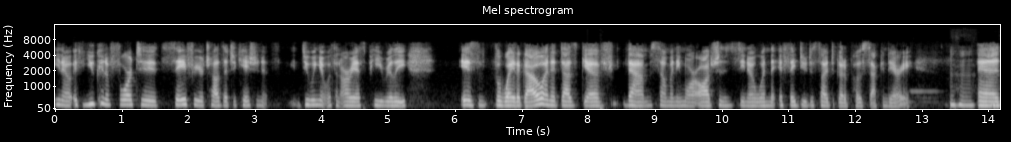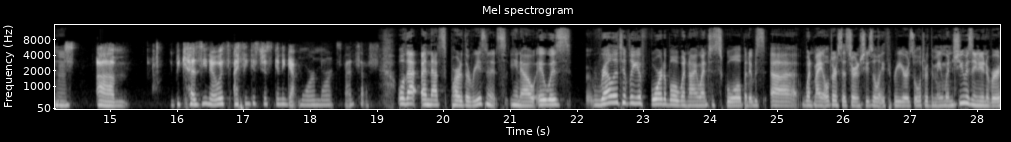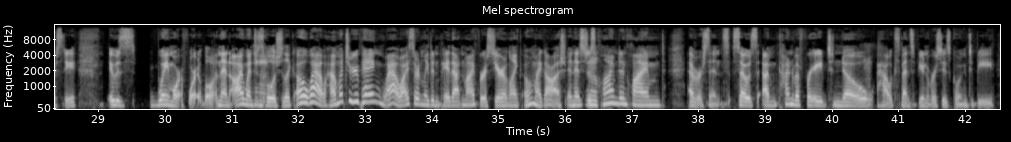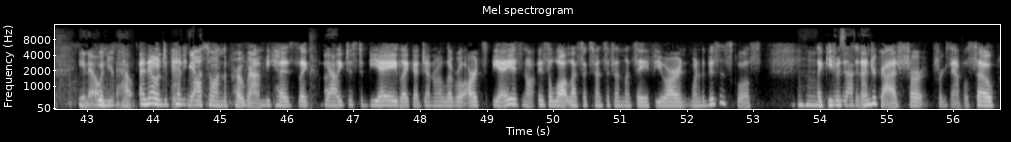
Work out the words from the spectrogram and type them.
you know, if you can afford to save for your child's education, it's doing it with an RESP really is the way to go and it does give them so many more options you know when they, if they do decide to go to post secondary mm-hmm. and mm-hmm. um because you know it's i think it's just going to get more and more expensive well that and that's part of the reason it's you know it was relatively affordable when I went to school, but it was uh, when my older sister, and she's only three years older than me, when she was in university, it was way more affordable. And then I went to school. She's like, "Oh wow, how much are you paying?" Wow, I certainly didn't pay that in my first year. I'm like, "Oh my gosh!" And it's just yeah. climbed and climbed ever since. So I'm kind of afraid to know how expensive university is going to be. You know, when you're, how, I know, and depending yeah. also on the program because like uh, yeah. like just a BA, like a general liberal arts BA, is not is a lot less expensive than let's say if you are in one of the business schools, mm-hmm, like even exactly. as an undergrad, for for example. So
